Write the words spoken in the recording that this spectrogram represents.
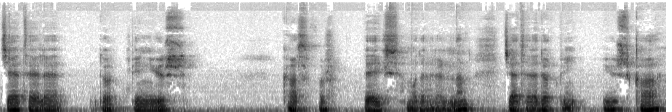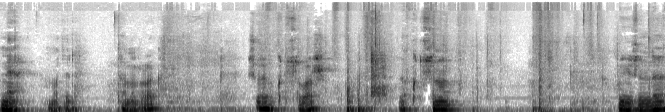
CTL 4100 K0 DX modellerinden CTR 4100KN modeli tam olarak. Şöyle bir kutusu var. Ve kutusunun bu yüzünde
